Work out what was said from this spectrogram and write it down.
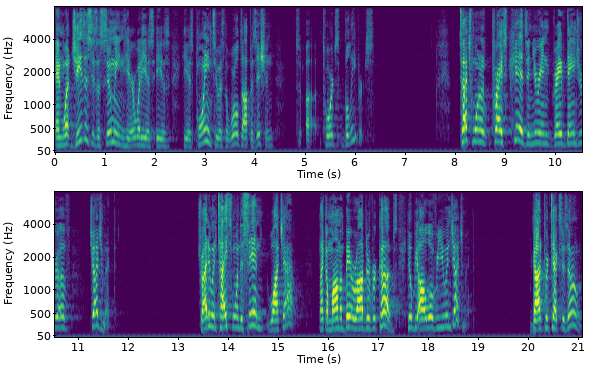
And what Jesus is assuming here, what he is, he is, he is pointing to, is the world's opposition to, uh, towards believers. Touch one of Christ's kids, and you're in grave danger of judgment. Try to entice one to sin, watch out. Like a mama bear robbed of her cubs, he'll be all over you in judgment. God protects his own.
